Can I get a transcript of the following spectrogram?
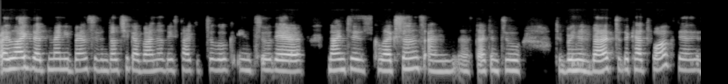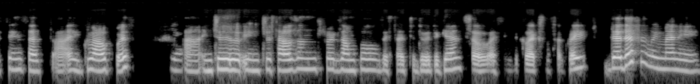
I like that many brands, even Dolce Gabbana, they started to look into their 90s collections and uh, starting to to bring it back to the catwalk. The things that I grew up with. Yeah. Uh, into in 2000, for example, they started to do it again. So I think the collections are great. There are definitely many,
